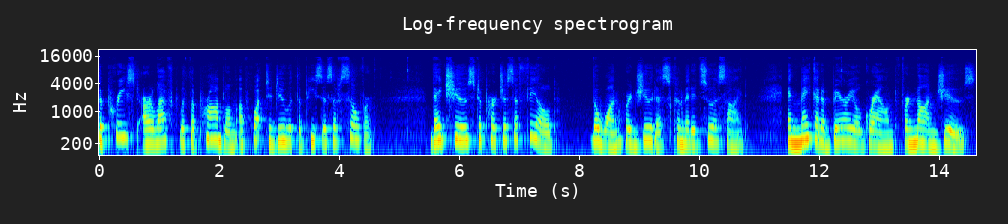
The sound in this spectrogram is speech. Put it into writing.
The priests are left with the problem of what to do with the pieces of silver. They choose to purchase a field, the one where Judas committed suicide, and make it a burial ground for non Jews.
